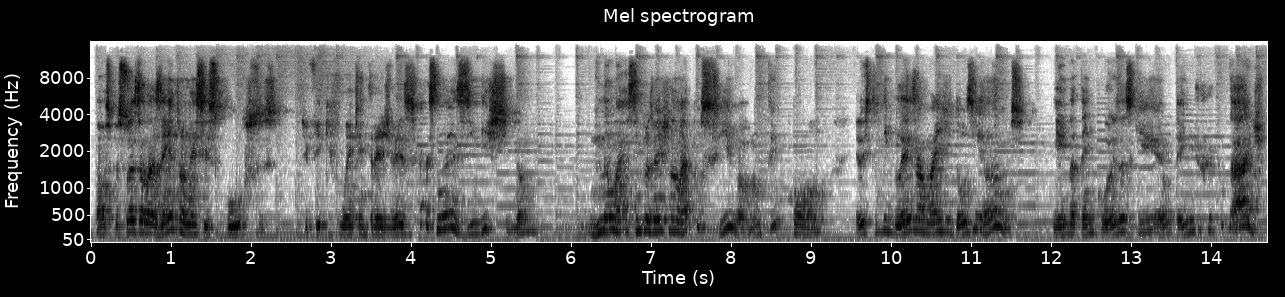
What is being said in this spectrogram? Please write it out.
Então as pessoas elas entram nesses cursos de fique fluente em três meses, cara, não existe, não, não é, simplesmente não é possível, não tem como. Eu estudo inglês há mais de 12 anos e ainda tem coisas que eu tenho dificuldade.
